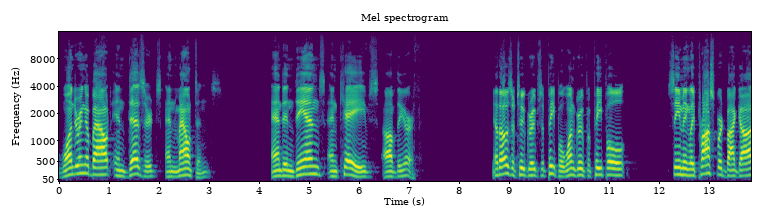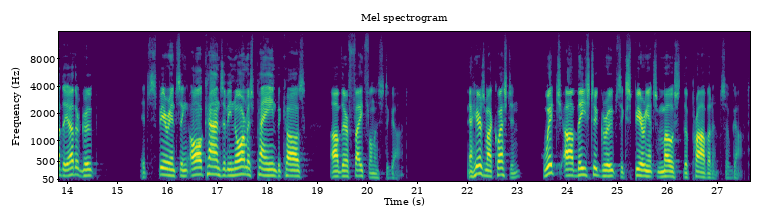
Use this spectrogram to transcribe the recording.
wandering about in deserts and mountains, and in dens and caves of the earth. Now, those are two groups of people. One group of people seemingly prospered by God, the other group experiencing all kinds of enormous pain because of their faithfulness to God. Now, here's my question Which of these two groups experience most the providence of God?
